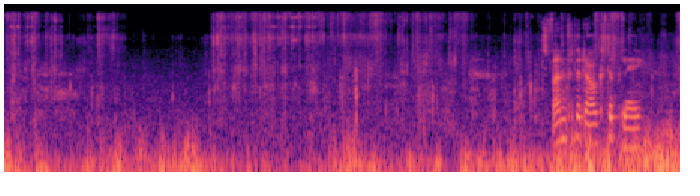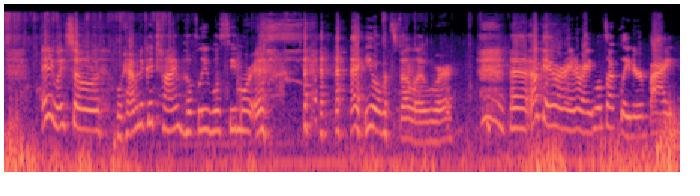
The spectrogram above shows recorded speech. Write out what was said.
Fun for the dogs to play. Anyway, so we're having a good time. Hopefully, we'll see more. he almost fell over. Uh, okay, all right, all right. We'll talk later. Bye.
